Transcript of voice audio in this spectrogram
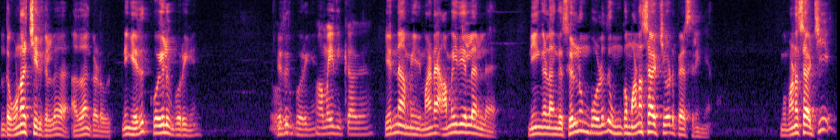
இந்த உணர்ச்சி இருக்குல்ல அதுதான் கடவுள். நீங்கள் எதுக்கு கோயிலுக்கு போகிறீங்க எதுக்கு போகிறீங்க அமைதிக்காக. என்ன அமைதி? மன அமைதியெல்லாம் இல்லை. நீங்கள் அங்கே செல்லும் பொழுது உங்கள் மனசாட்சியோடு பேசுகிறீங்க உங்கள் மனசாட்சி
